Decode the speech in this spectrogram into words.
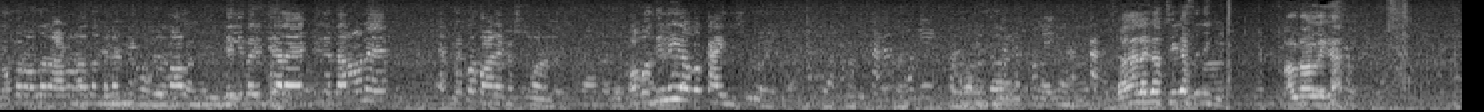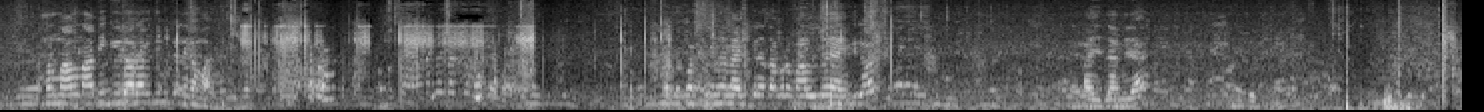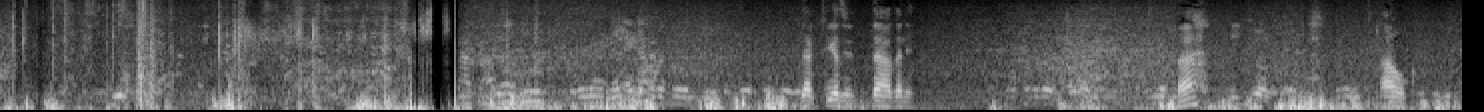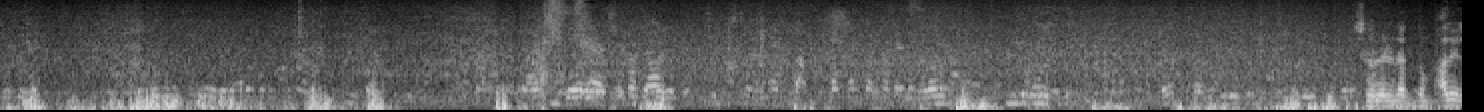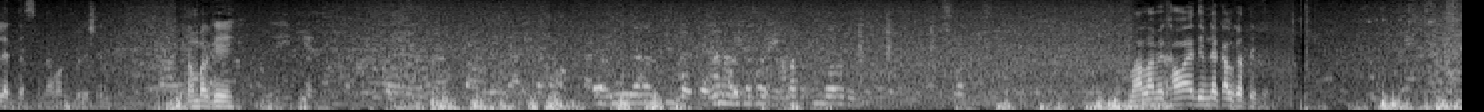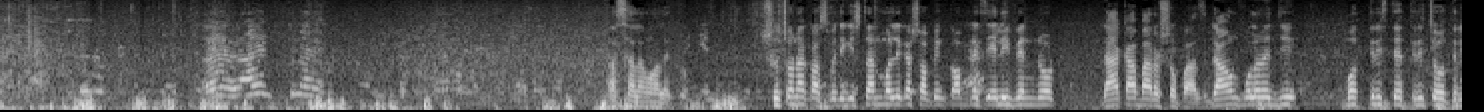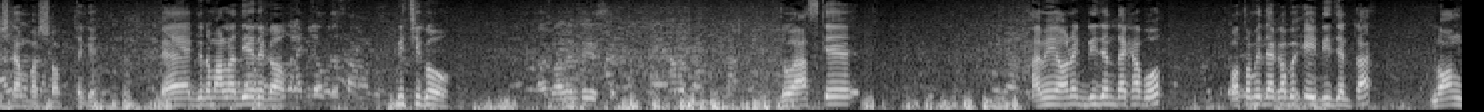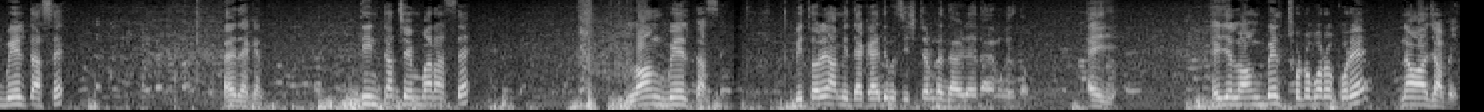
টাকা বিক্রির মাল ডেলিভারি দিয়ে একদিনে তার মানে একটা কত আড়াই কাস্টমার নেই অব দিলেই অব কাহিনী শুরু হয়ে। যায় ঠিক আছে নাকি? মাল দেওয়ার লেগে? আমার মাল না বিক্রি আর আমি দিন লেখা মাল? কষ্ট করে লাইট করে তারপরে মাল লয়ে আই বিরাট ফাইজলামিরা দেখ ঠিক আছে দেখা জানি হ্যাঁ? শরীরটা একদম ভালোই লাগতেছে আমার পেরেশানি নাম্বার কি? মাল আমি খাওয়াই দিম না কালকা থেকে। আসসালামু আলাইকুম। সূচনা কসমেটিক স্টান Mallika shopping complex elephant road, Dhaka বারোশো পাঁচ, গ্রাউন্ড ফ্লোরের জি বত্রিশ তেত্রিশ চৌত্রিশ নাম্বার শপ থেকে। একদিন মাল্লা দিয়ে দেখাও পিচ্ছি গো। তো আজকে আমি অনেক ডিজাইন দেখাবো। প্রথমে দেখাবো এই ডিজাইনটা। লং বেল্ট আছে। এই দেখেন, তিনটা চেম্বার আছে। লং বেল্ট আছে। ভিতরে আমি দেখাই দেবো সিস্টেমটা দাঁড়িয়ে আমাকে দাও। এই যে এই যে লং বেল্ট ছোট বড় করে নেওয়া যাবে।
